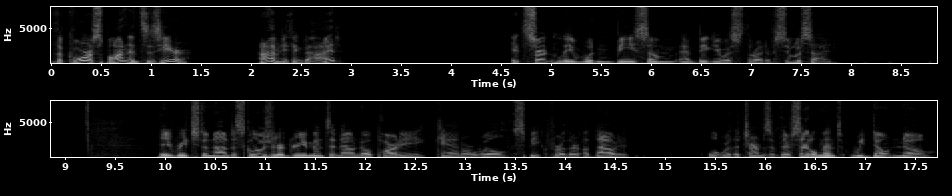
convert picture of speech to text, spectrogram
The correspondence is here. I don't have anything to hide. It certainly wouldn't be some ambiguous threat of suicide. They reached a non disclosure agreement, and now no party can or will speak further about it. What were the terms of their settlement? We don't know.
